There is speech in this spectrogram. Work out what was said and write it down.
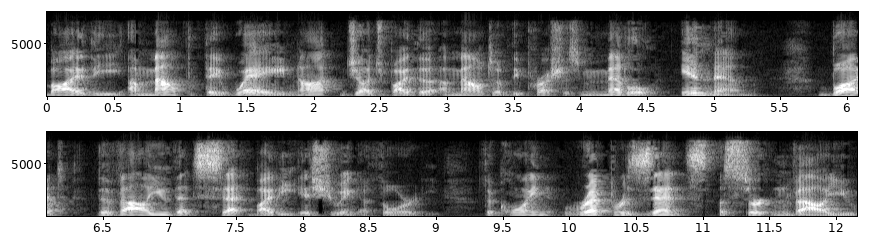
by the amount that they weigh, not judged by the amount of the precious metal in them, but the value that's set by the issuing authority the coin represents a certain value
